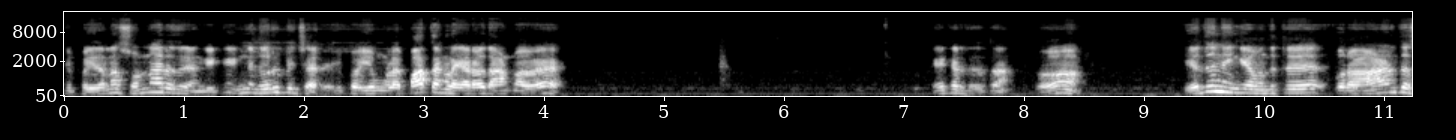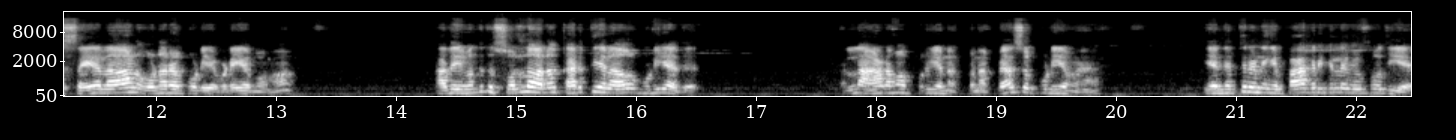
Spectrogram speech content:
இப்ப இதெல்லாம் சொன்னாரு இது அங்க இங்க- இங்க நிரூபிச்சாரு. இப்ப இவங்களை பார்த்தாங்களா யாராவது ஆன்மாவை? கேக்குறது இதுதான். இப்போ எது நீங்க வந்துட்டு ஒரு ஆழ்ந்த செயலால் உணரக்கூடிய விடயமோ அதை வந்துட்டு சொல்லாலோ கருத்தியலாவோ முடியாது. எல்லாம் ஆழமா புரியணும். இப்ப நான் பேசக்கூடியவன் என் நெத்திர நீங்க பாக்குறீங்கல்ல விபூதிய?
